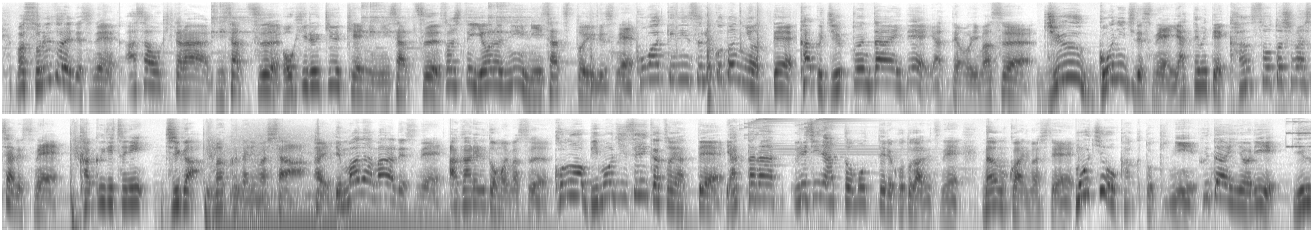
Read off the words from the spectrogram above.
まあそれぞれですね、朝起きたら2冊、お昼休憩に2冊、そして夜に2冊というですね、小分けにすることによって各10分単位でやっております。15日ですね、やってみて感想としましてはですね、確実に字が上手くなりました。はい。で、まだまだですね、上がれると思います。この美文字生活をやって、やったな、嬉しいなと思ってることがですね、何個かありまして、文字を書くときに普段よりゆっ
